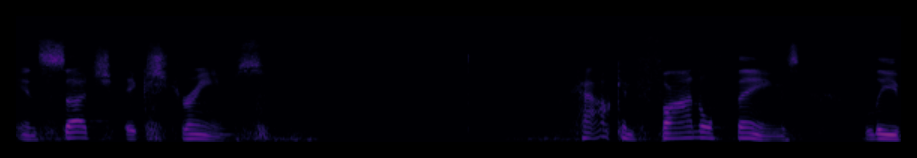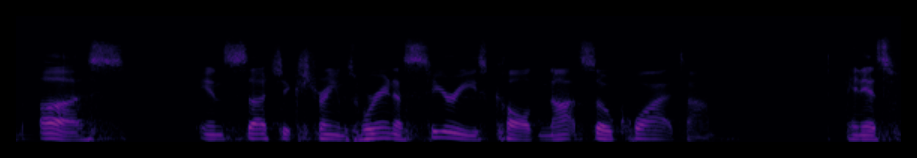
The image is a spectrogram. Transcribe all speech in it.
in such extremes? How can final things leave us in such extremes? We're in a series called Not So Quiet Time. And it's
